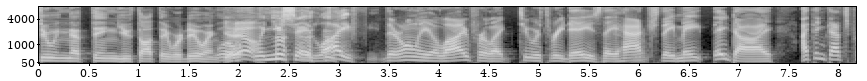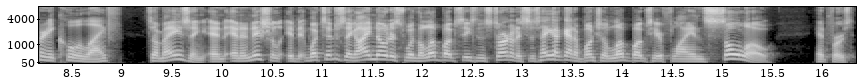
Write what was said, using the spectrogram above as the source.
doing that thing you thought they were doing. Well, when you say life, they're only alive for like two or three days. They hatch, they mate, they die. I think that's pretty cool life. It's amazing. And and initially, it, what's interesting, I noticed when the love bug season started, I says, "Hey, I got a bunch of love bugs here flying solo at first.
